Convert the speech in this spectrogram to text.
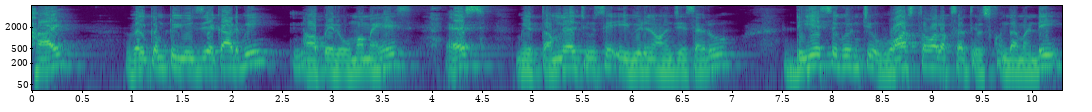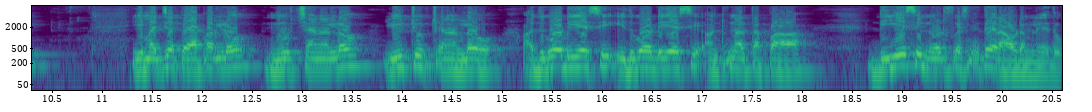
Hi welcome to UG academy నా పేరు ఉమా మహేష్. ఎస్ మీరు తమిళ చూసే ఈ వీడియోని ఆన్ చేశారు. డిఎస్సి గురించి వాస్తవాలు ఒకసారి తెలుసుకుందామండి. ఈ మధ్య పేపర్లో న్యూస్ ఛానల్లో యూట్యూబ్ ఛానల్లో అదిగో డిఎస్సి ఇదిగో డిఎస్సి అంటున్నారు తప్ప డిఎస్సి నోటిఫికేషన్ అయితే రావడం లేదు.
